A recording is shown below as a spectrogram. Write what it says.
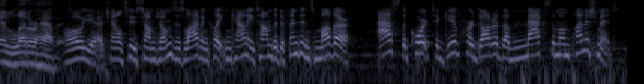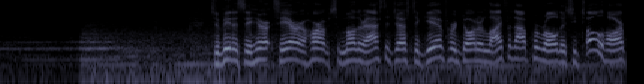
and let her have it. Oh, yeah. Channel 2's Tom Jones is live in Clayton County. Tom, the defendant's mother asked the court to give her daughter the maximum punishment. Javita Ciera Harp's mother asked the judge to give her daughter life without parole, and she told Harp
